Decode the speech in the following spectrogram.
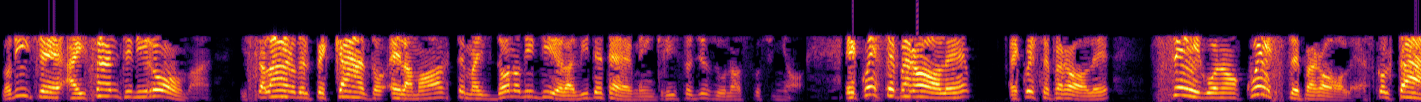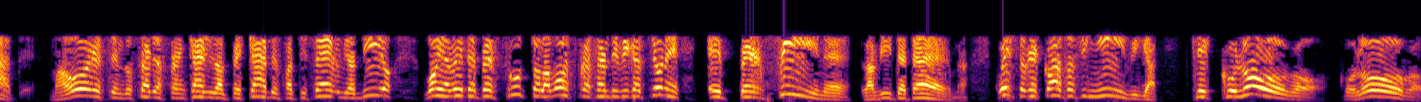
Lo dice ai santi di Roma. Il salario del peccato è la morte, ma il dono di Dio è la vita eterna in Cristo Gesù nostro Signore. E queste parole, e queste parole seguono queste parole, ascoltate, ma ora essendo stati affrancati dal peccato e fatti servi a Dio, voi avete per frutto la vostra santificazione e per fine la vita eterna. Questo che cosa significa? Che coloro, coloro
